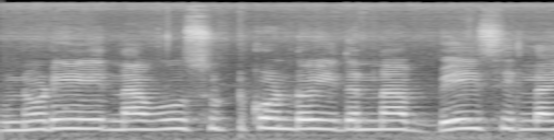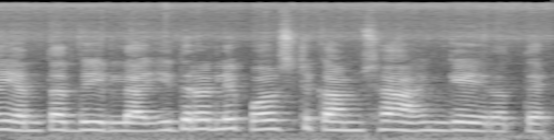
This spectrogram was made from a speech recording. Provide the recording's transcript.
ನೋಡಿ, ನಾವು ಸುಟ್ಕೊಂಡು ಇದನ್ನು ಬೇಯಿಸಿಲ್ಲ, ಎಂಥದ್ದು ಇಲ್ಲ. ಇದರಲ್ಲಿ ಪೌಷ್ಟಿಕಾಂಶ ಹಾಗೆ ಇರುತ್ತೆ.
